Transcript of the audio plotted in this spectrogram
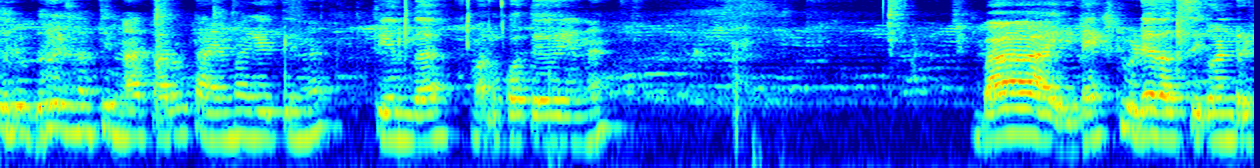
ಇವ್ರಿಬ್ರು ಇನ್ನು ತಿನ್ನತ್ತಾರು ಟೈಮ್ ಆಗೈತಿ ಇನ್ನು. ತಿಂದ, ಮಲ್ಕೋತೇವ್ರಿ ಇನ್ನು. ಬಾಯ್ ನೆಕ್ಸ್ಟ್ ವಿಡಿಯೋದಾಗ ಸಿಗೋಣ್ರಿ.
